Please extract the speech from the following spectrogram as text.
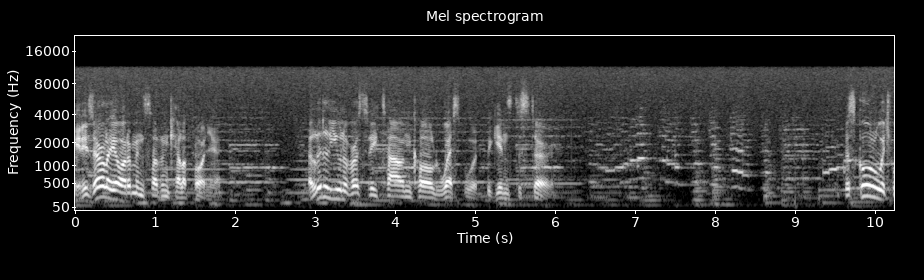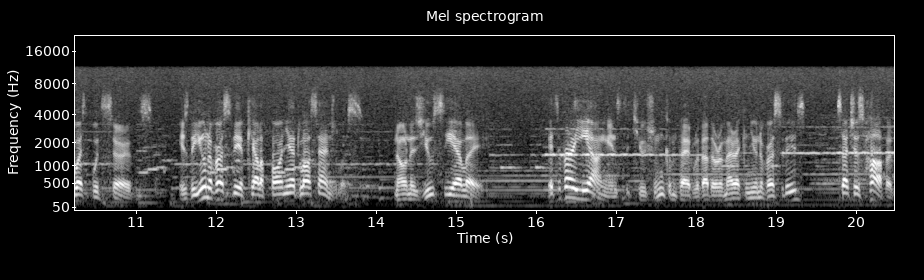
It is early autumn in Southern California. A little university town called Westwood begins to stir. The school which Westwood serves is the University of California at Los Angeles, known as UCLA. It's a very young institution compared with other American universities, such as Harvard,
